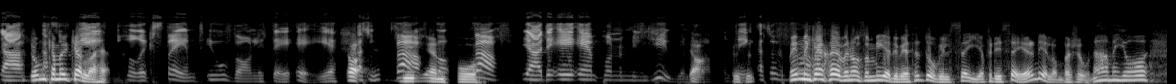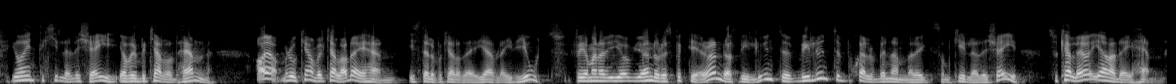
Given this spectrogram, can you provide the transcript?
Ja, De kan man ju kalla hen. hur extremt ovanligt det är. Ja, alltså, det är varför, en på- varför, ja, det är en på en miljon Ja, någonting. Alltså, Men, men kanske även någon som medvetet då vill säga, för det säger en del om personen. Ah, men jag, jag är inte kille eller tjej, jag vill bli kallad hen. Ja, ja, men då kan jag väl kalla dig hen istället för att kalla dig jävla idiot. För jag menar, jag, jag ändå respekterar ändå att vill du, inte, vill du inte själv benämna dig som kille eller tjej så kallar jag gärna dig hen.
